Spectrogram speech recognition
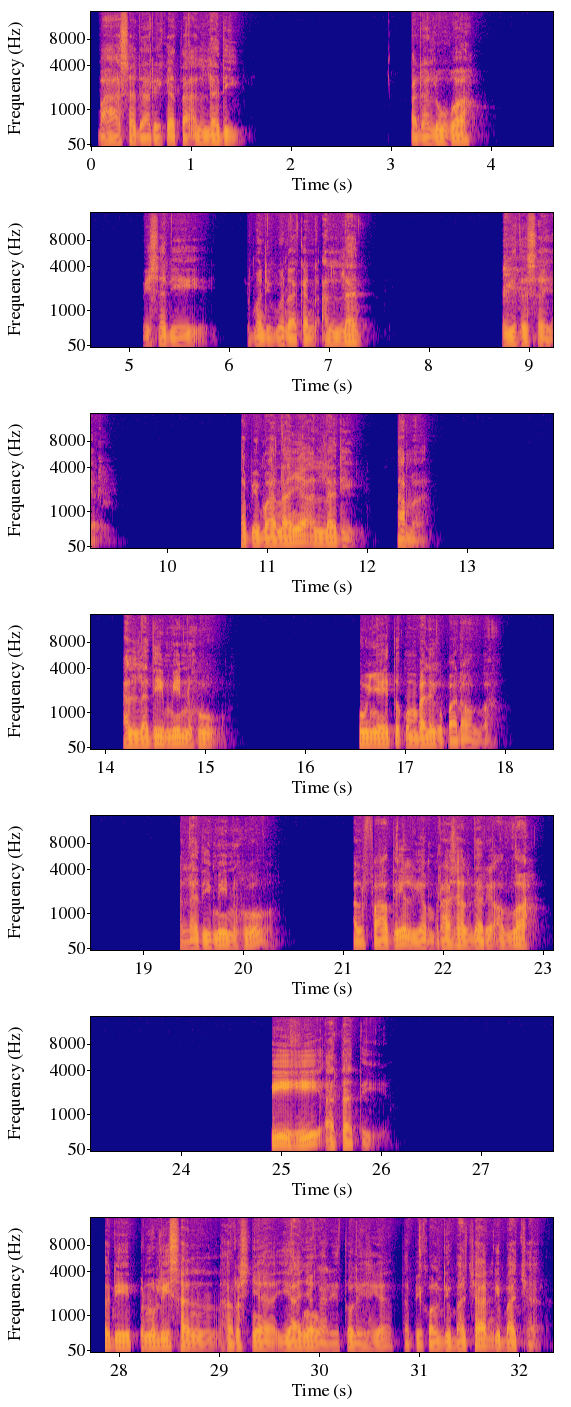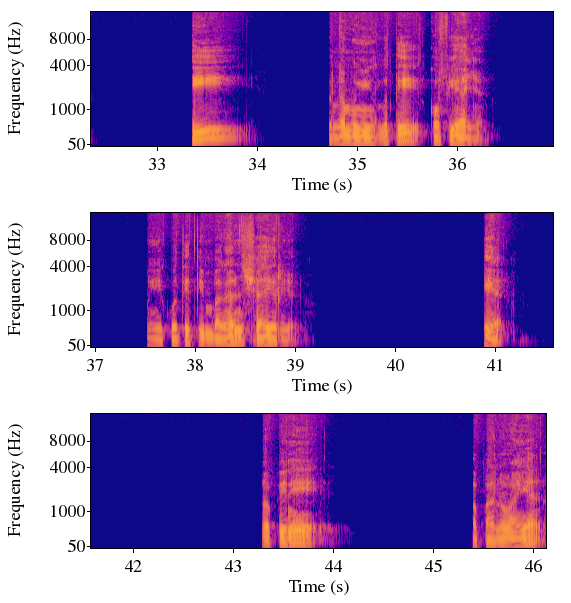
Bahasa dari kata alladhi. Ada lugah bisa di cuma digunakan allad. Begitu saya. Tapi mananya alladhi sama. Alladhi minhu. Hunya itu kembali kepada Allah. Alladhi minhu. Al-fadil yang berasal dari Allah. Fihi atati. Itu di penulisan harusnya ianya nggak ditulis ya. Tapi kalau dibaca, dibaca. Hi karena mengikuti kofianya. Mengikuti timbangan syairnya. Iya. Sebab ini apa namanya?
